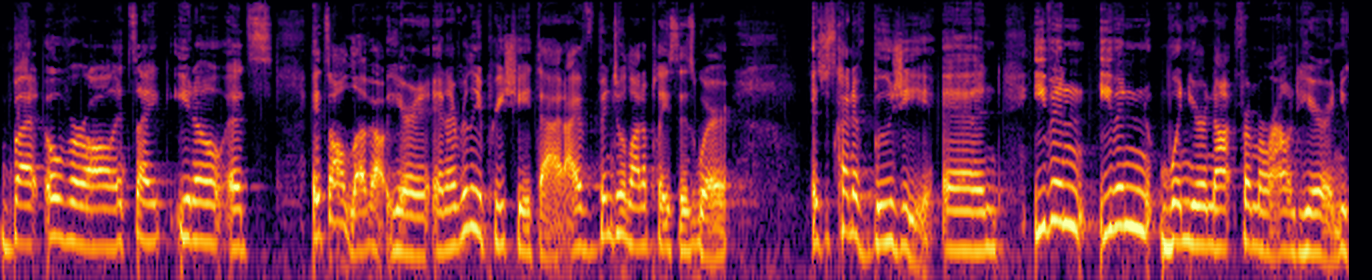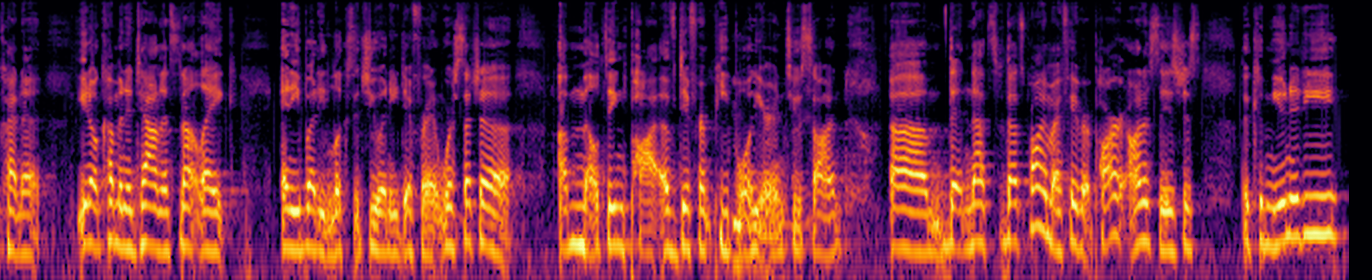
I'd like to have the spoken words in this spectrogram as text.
but overall, it's like, you know, it's it's all love out here and I really appreciate that. I've been to a lot of places where it's just kind of bougie and even even when you're not from around here and you kind of, you know, come into town, it's not like anybody looks at you any different. We're such a a melting pot of different people here in Tucson. Um, then that's that's probably my favorite part. Honestly, is just the community.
